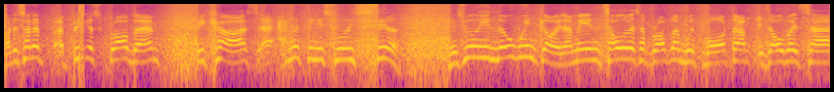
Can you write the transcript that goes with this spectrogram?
But it's not a, a biggest problem because uh, everything is really still. There's really no wind going. I mean it's always a problem with water. It's always uh,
